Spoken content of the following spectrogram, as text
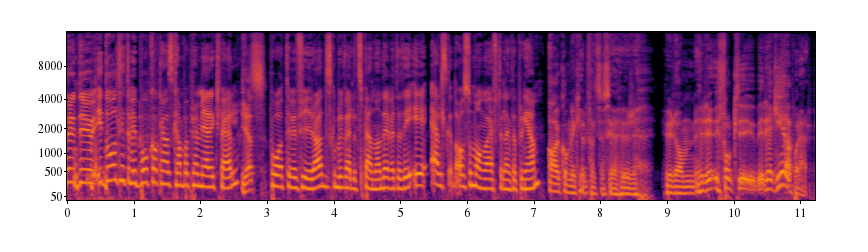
Hörru, du, Idol tittar vi på. Kockarnas kamp har premiär ikväll. Yes. På TV4. Det ska bli väldigt spännande. Jag vet att det är älskat av så många och efterlängtat program. Ja, det kommer bli kul faktiskt att se hur, hur, de, hur, det- hur folk reagerar på det här.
